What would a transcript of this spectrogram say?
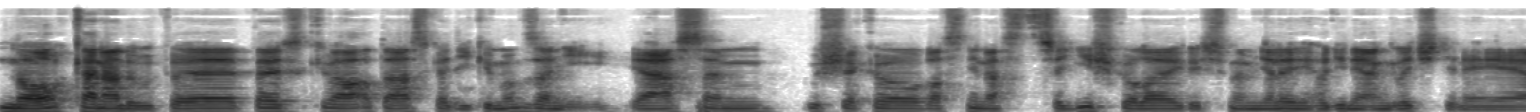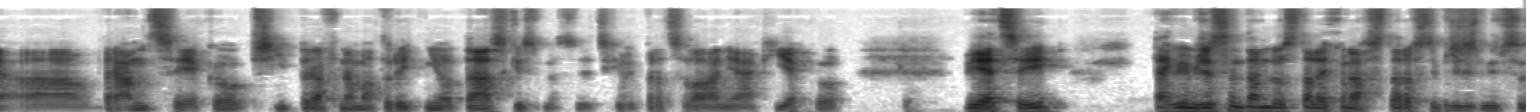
No, Kanadu, to je, to je skvělá otázka, díky moc za ní. Já jsem už jako vlastně na střední škole, když jsme měli hodiny angličtiny a v rámci jako příprav na maturitní otázky jsme si vždycky vypracovali nějaké jako věci, tak vím, že jsem tam dostal jako na starosti, protože jsme se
